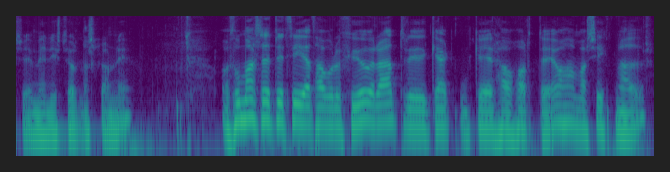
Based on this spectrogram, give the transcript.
sem er í stjórnarskráni. Og þú manst þetta því að það voru fjögur atriði gegn Geir H. Horti og hann var síknaður.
